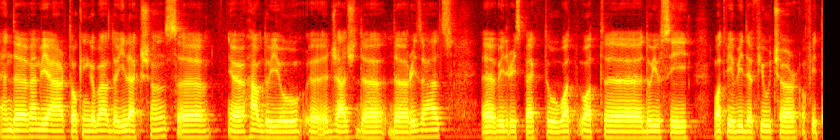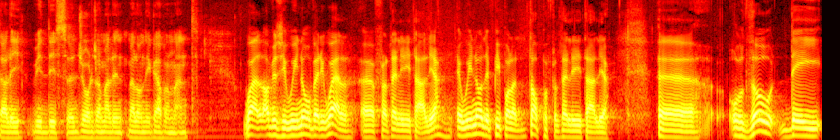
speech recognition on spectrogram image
And uh, when we are talking about the elections, uh, uh, how do you uh, judge the, the results uh, with respect to what, what uh, do you see, what will be the future of Italy with this Giorgia Meloni government? Well, obviously we know very well Fratelli d'Italia, and we know the people at the top of Fratelli d'Italia although they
